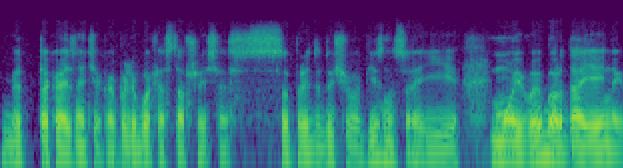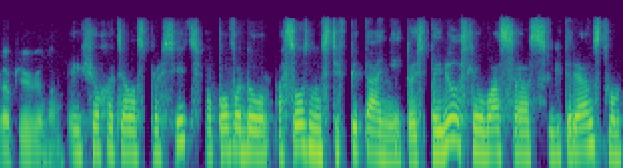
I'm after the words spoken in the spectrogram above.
Это такая, знаете, как бы любовь, оставшаяся с предыдущего бизнеса. И мой выбор, да, я иногда пью вино. Еще хотела спросить по поводу осознанности в питании. То есть появилось ли у вас а, с вегетарианством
